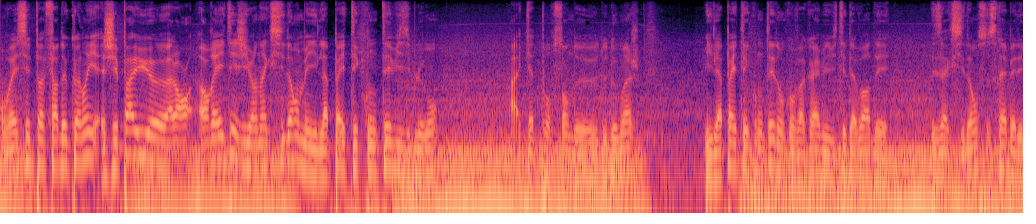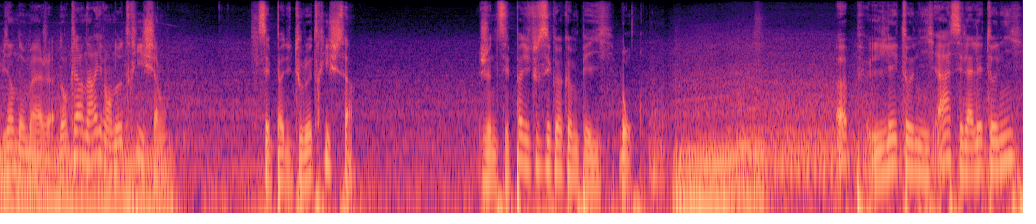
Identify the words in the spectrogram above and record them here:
on va essayer de pas faire de conneries j'ai pas eu alors en réalité j'ai eu un accident mais il n'a pas été compté visiblement à 4% de, dommages. Il n'a pas été compté donc on va quand même éviter d'avoir des, accidents, ce serait bel et bien dommage. Donc là on arrive en Autriche. Hein. C'est pas du tout l'Autriche ça. Je ne sais pas du tout c'est quoi comme pays. Bon. Hop, Lettonie. Ah c'est la Lettonie?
